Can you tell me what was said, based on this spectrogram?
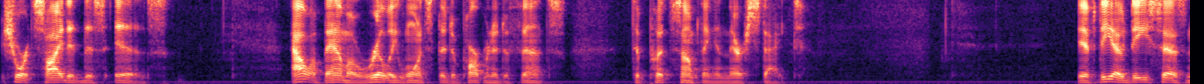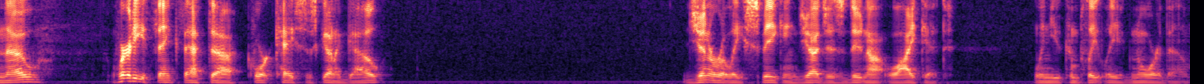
short sighted this is. Alabama really wants the Department of Defense to put something in their state. If DOD says no, where do you think that uh, court case is going to go? Generally speaking, judges do not like it when you completely ignore them.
